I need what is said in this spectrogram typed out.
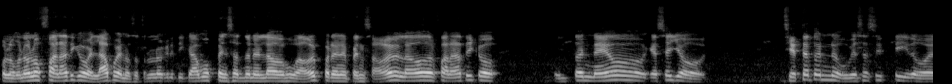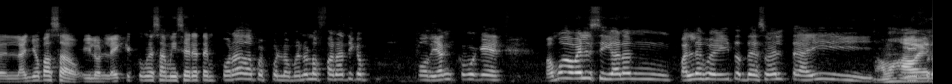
por lo menos los fanáticos, ¿verdad? Pues nosotros lo criticamos pensando en el lado del jugador, pero en el pensado en el lado del fanático, un torneo, qué sé yo, si este torneo hubiese existido el año pasado y los Lakers con esa miseria temporada, pues por lo menos los fanáticos podían como que vamos a ver si ganan un par de jueguitos de suerte ahí vamos a ver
